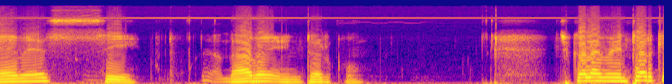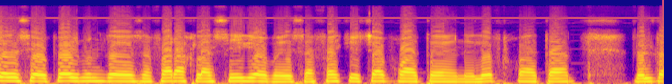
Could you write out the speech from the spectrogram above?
ایم ایس سی دا به انټر کو چې کله مې انټر کې یو پیج موږ د سفر خلاصيږي او په صفحه کې چپ خواته یعنی لیفټ خواته دلته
